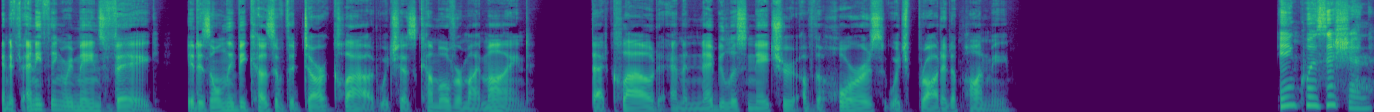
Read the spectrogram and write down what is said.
and if anything remains vague, it is only because of the dark cloud which has come over my mind, that cloud and the nebulous nature of the horrors which brought it upon me. Inquisition.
